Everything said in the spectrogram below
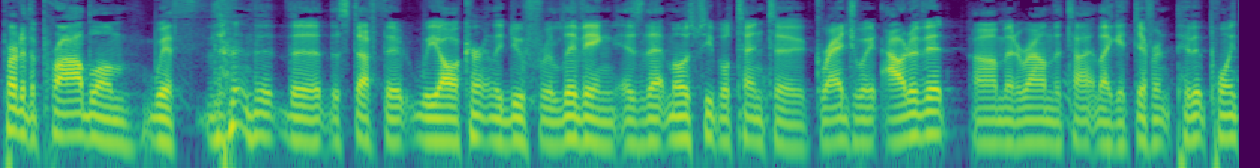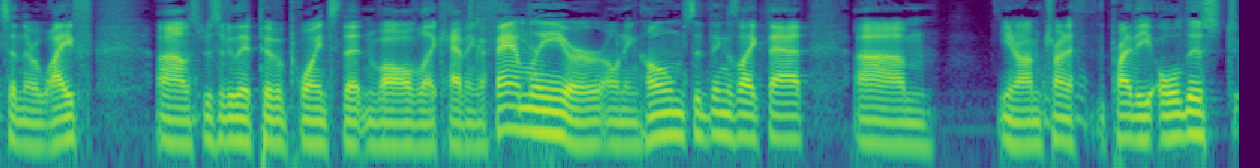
part of the problem with the, the the stuff that we all currently do for a living is that most people tend to graduate out of it um, at around the time, like at different pivot points in their life, um, specifically at pivot points that involve like having a family or owning homes and things like that. Um, you know, I'm trying to. Th- probably the oldest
